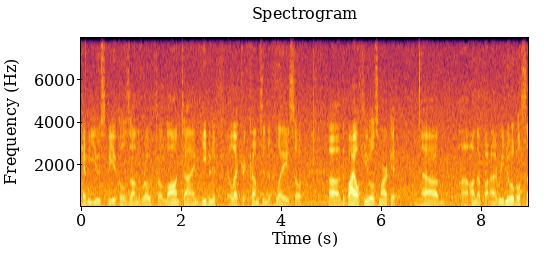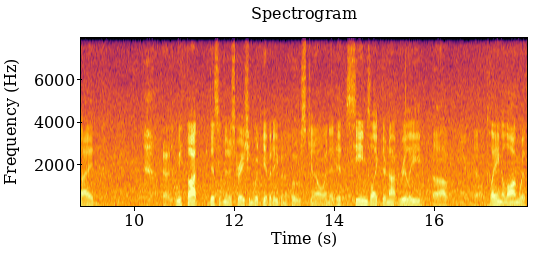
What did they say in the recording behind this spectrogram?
heavy use vehicles on the road for a long time, even if electric comes into play. So uh, the biofuels market um, uh, on the uh, renewable side, uh, we thought this administration would give it even a boost, you know, and it, it seems like they're not really playing along with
